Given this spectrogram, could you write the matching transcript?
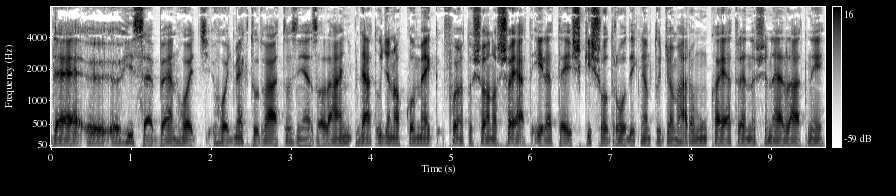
de ő, ő hisz ebben, hogy, hogy meg tud változni ez a lány, de hát ugyanakkor meg folyamatosan a saját élete is kisodródik, nem tudja már a munkáját rendesen ellátni,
